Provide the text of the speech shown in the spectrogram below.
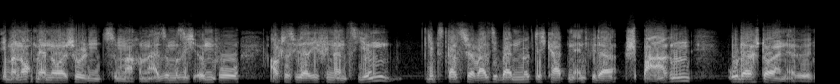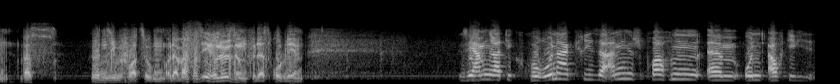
immer noch mehr neue Schulden zu machen. Also muss ich irgendwo auch das wieder refinanzieren. Gibt es klassischerweise die beiden Möglichkeiten, entweder sparen oder Steuern erhöhen. Was würden Sie bevorzugen? Oder was ist Ihre Lösung für das Problem? Sie haben gerade die Corona-Krise angesprochen ähm, und auch die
